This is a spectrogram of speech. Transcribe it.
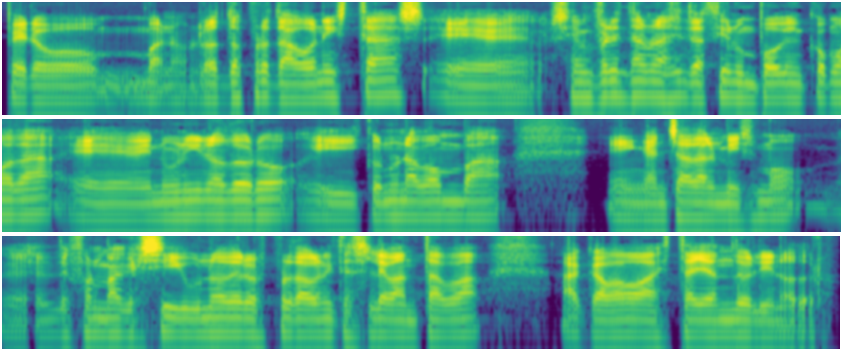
pero bueno, los dos protagonistas eh, se enfrentan a una situación un poco incómoda eh, en un inodoro y con una bomba enganchada al mismo, eh, de forma que si uno de los protagonistas se levantaba, acababa estallando el inodoro.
